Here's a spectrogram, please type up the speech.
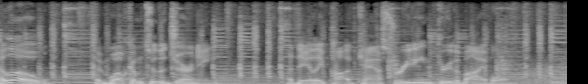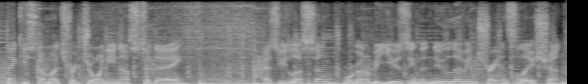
Hello, and welcome to The Journey, a daily podcast reading through the Bible. Thank you so much for joining us today. As you listen, we're going to be using the New Living Translation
